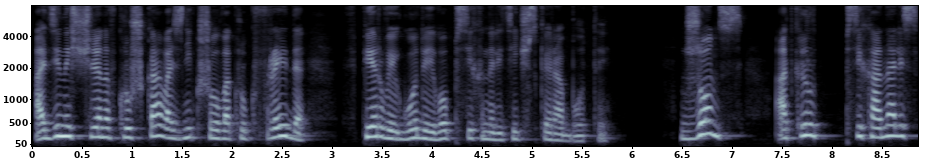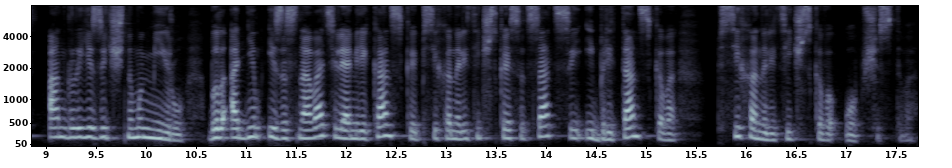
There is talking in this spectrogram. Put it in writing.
один из членов кружка, возникшего вокруг Фрейда, первые годы его психоаналитической работы. Джонс открыл психоанализ англоязычному миру, был одним из основателей Американской психоаналитической ассоциации и Британского психоаналитического общества.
